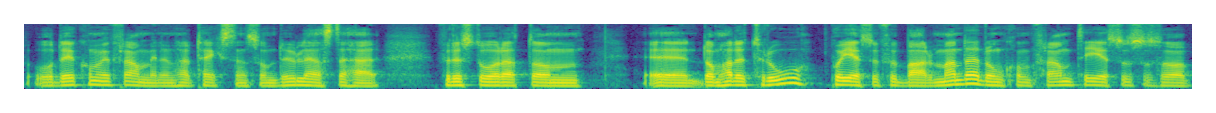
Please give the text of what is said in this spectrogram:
Och det kommer fram i den här texten som du läste här. För det står att de, eh, de hade tro på Jesu förbarmande. De kom fram till Jesus och sa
